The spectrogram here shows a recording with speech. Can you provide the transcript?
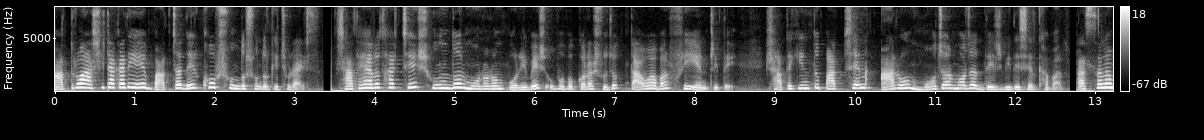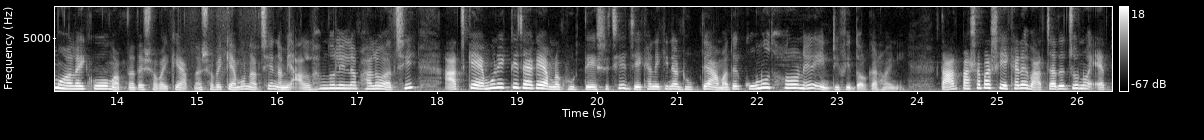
মাত্র আশি টাকা দিয়ে বাচ্চাদের খুব সুন্দর সুন্দর কিছু রাইডস সাথে আরও থাকছে সুন্দর মনোরম পরিবেশ উপভোগ করার সুযোগ, তাও আবার ফ্রি এন্ট্রিতে সাথে কিন্তু পাচ্ছেন আরও মজার মজার দেশ বিদেশের খাবার। আসসালামু আলাইকুম আপনাদের সবাইকে, আপনার সবাই কেমন আছেন? আমি আলহামদুলিল্লাহ ভালো আছি। আজকে এমন একটি জায়গায় আমরা ঘুরতে এসেছি যেখানে কিনা ঢুকতে আমাদের কোনো ধরনের এন্ট্রি ফির দরকার হয়নি। তার পাশাপাশি এখানে বাচ্চাদের জন্য এত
